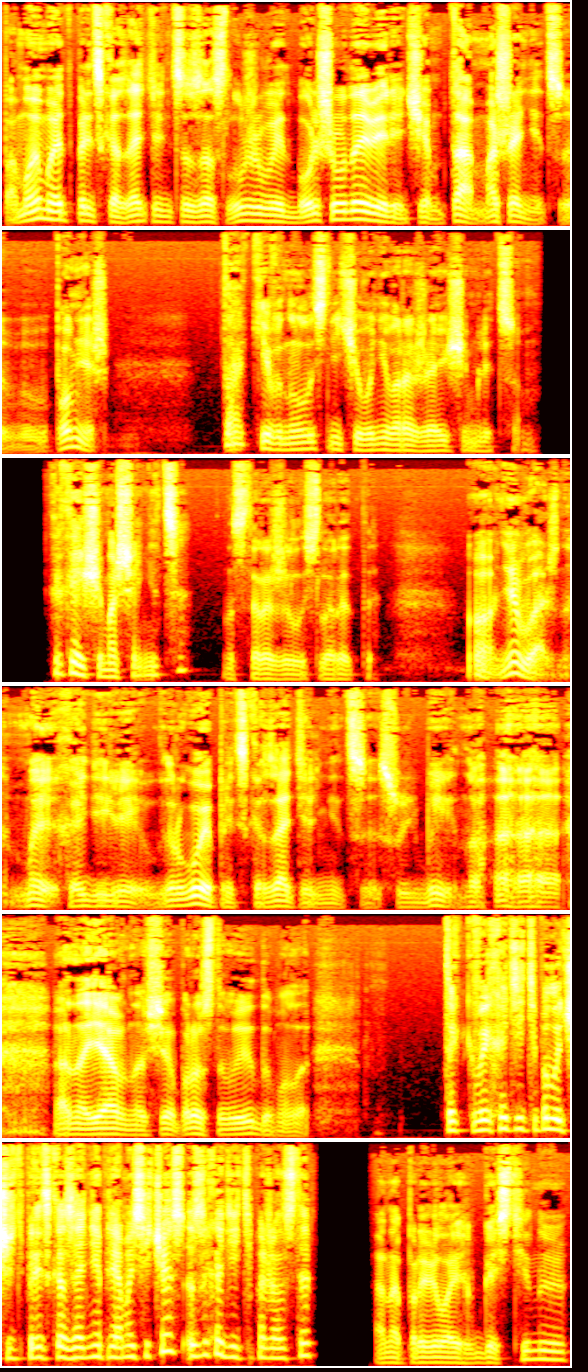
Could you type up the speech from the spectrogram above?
По-моему, эта предсказательница заслуживает большего доверия, чем та мошенница. Помнишь? Так кивнула с ничего не выражающим лицом. — Какая еще мошенница? — насторожилась Лоретта. — О, неважно. Мы ходили к другой предсказательнице судьбы, но она явно все просто выдумала. — Так вы хотите получить предсказание прямо сейчас? Заходите, пожалуйста. Она провела их в гостиную,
